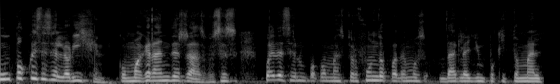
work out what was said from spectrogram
un poco ese es el origen, como a grandes rasgos. Es, puede ser un poco más profundo, podemos darle ahí un poquito mal.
